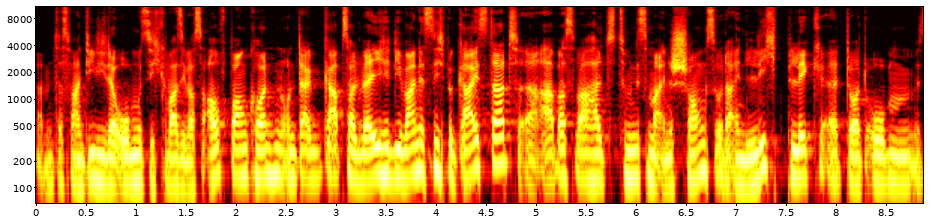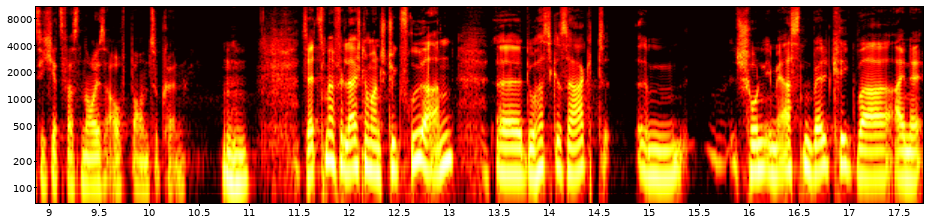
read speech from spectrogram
Ähm, das waren die, die da oben sich quasi was aufbauen konnten. Und da gab es halt welche, die waren jetzt nicht begeistert, äh, aber es war halt zumindest mal eine Chance oder ein Lichtblick, äh, dort oben sich jetzt was Neues aufbauen zu können. Mhm. Setz mal vielleicht noch mal ein Stück früher an. Äh, du hast gesagt, ähm, schon im Ersten Weltkrieg war eine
